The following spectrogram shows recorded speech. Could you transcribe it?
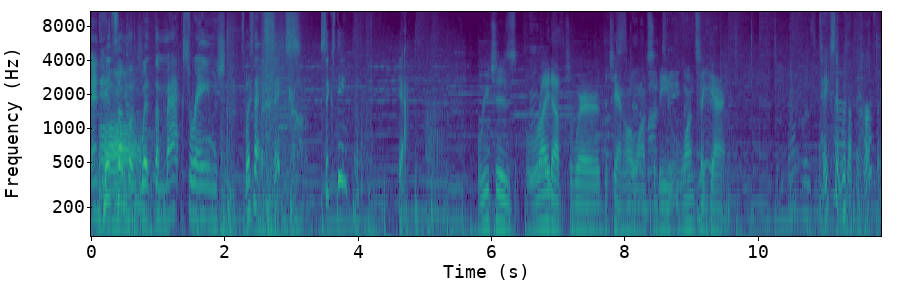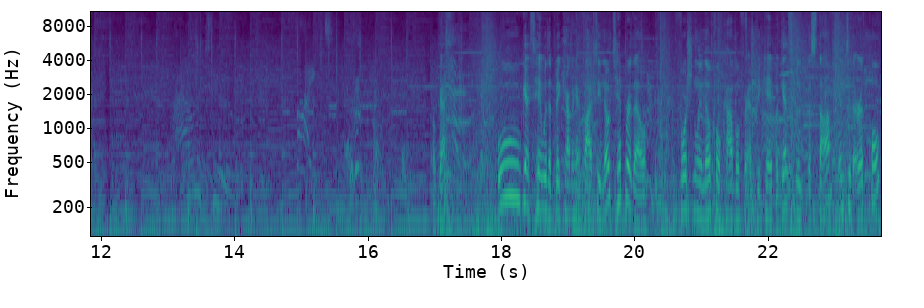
And hits Oh. with the max range. Was that six? 60? Yeah. Reaches right up to where the Tianhuo wants to be once again. Takes it with a perfect. Okay. Ooh, gets hit with a big counter hit 5C. No tipper, though. Unfortunately, no full combo for MPK, but gets the, the stomp into the earth pole.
